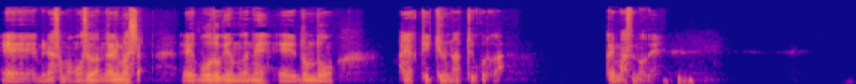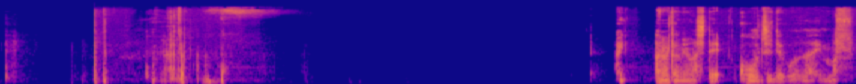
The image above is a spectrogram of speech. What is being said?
えー皆様お世話になりました。えボードゲームがね、えどんどん流行っていってるなということがありますので。はい。改めまして、コーチでございます。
